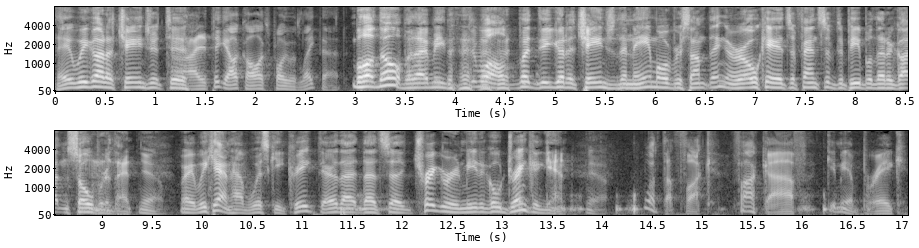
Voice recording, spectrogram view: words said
Hey, we got to change it to. I think alcoholics probably would like that. well, no, but I mean, well, but you got to change the name over something, or okay, it's offensive to people that have gotten sober. Then, Yeah. right? We can't have Whiskey Creek there. That that's uh, triggering me to go drink again. Yeah. What the fuck? Fuck off. Give me a break.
